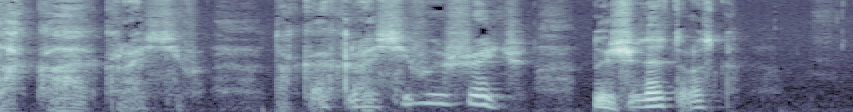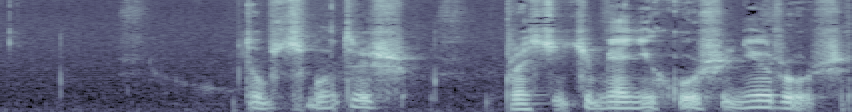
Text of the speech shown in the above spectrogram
такая красивая, такая красивая женщина. Начинает рассказывать потом смотришь, простите меня, ни коши, ни рожи.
